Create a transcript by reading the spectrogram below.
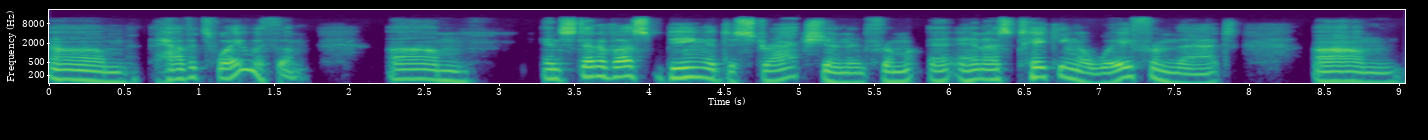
um, have its way with them. Um, instead of us being a distraction and from and us taking away from that, um,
